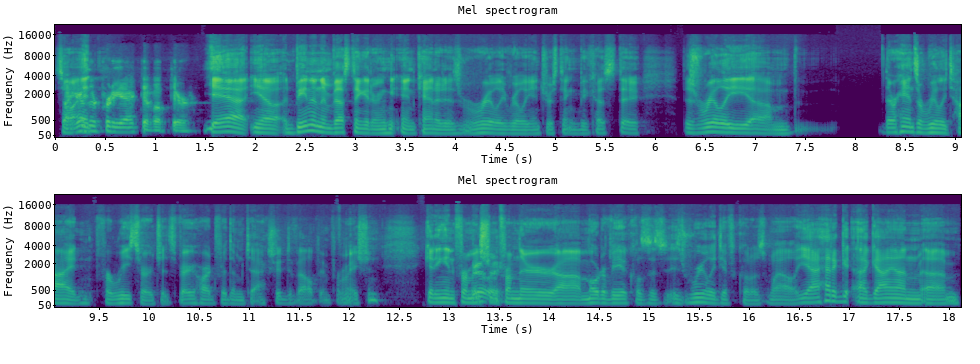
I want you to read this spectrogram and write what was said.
So I hear and- they're pretty active up there. yeah, you know, being an investigator in, in Canada is really, really interesting because they, there's really, um, their hands are really tied for research. It's very hard for them to actually develop information. Getting information Really? from their uh, motor vehicles is, is really difficult as well. Yeah, I had a guy on um,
